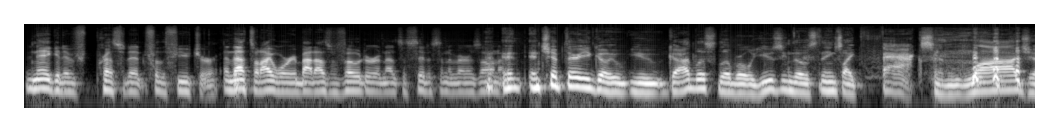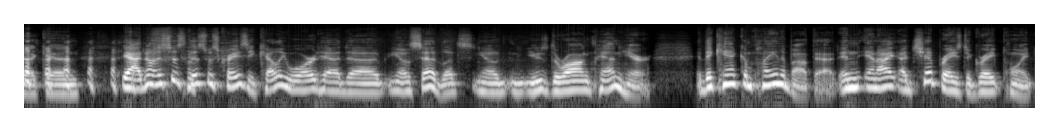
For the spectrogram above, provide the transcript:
negative precedent for the future. And that's what I worry about as a voter and as a citizen of Arizona. And, and Chip, there you go. You godless liberal using those things like facts and logic. and yeah, no, this was, this was crazy. Kelli Ward had, uh, you know, said, let's, you know, use the wrong pen here. They can't complain about that. And, and I, Chip raised a great point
